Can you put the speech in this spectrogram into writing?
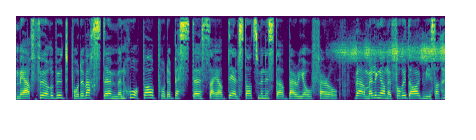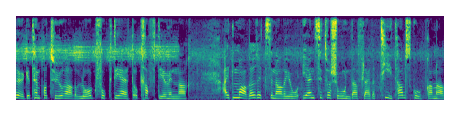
Vi er forberedt på det verste, men håper på det beste, sier delstatsminister Barry O'Farrell. Værmeldingene for i dag viser høye temperaturer, låg fuktighet og kraftige vinder. Et marerittscenario i en situasjon der flere titalls skogbranner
